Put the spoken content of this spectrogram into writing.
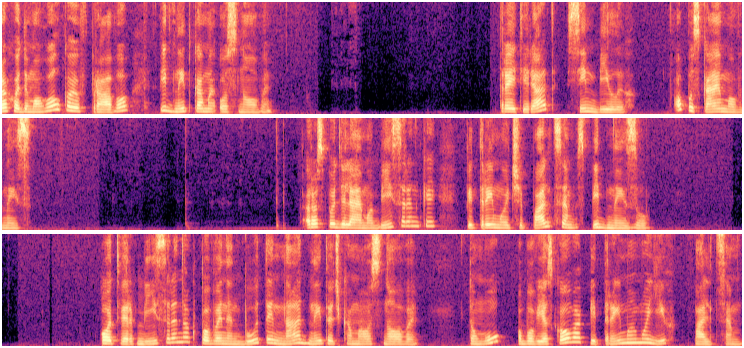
Проходимо голкою вправо під нитками основи. Третій ряд 7 білих. Опускаємо вниз. Розподіляємо бісеринки, підтримуючи пальцем з-під низу. Отвір бісеринок повинен бути над ниточками основи, тому обов'язково підтримуємо їх пальцем.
